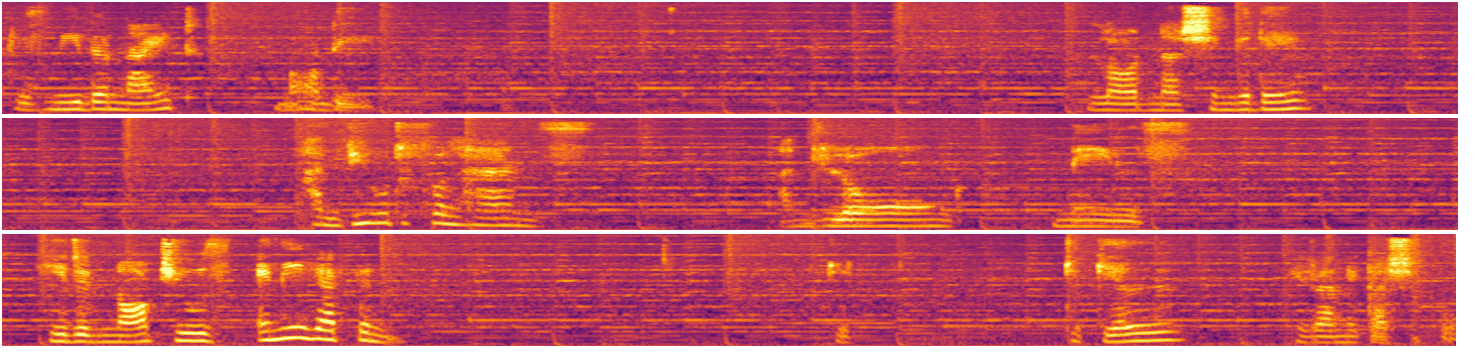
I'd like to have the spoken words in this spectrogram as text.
It was neither night nor day. Lord Narsinghadev had beautiful hands and long nails. He did not use any weapon to, to kill Hiranyakashipu,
